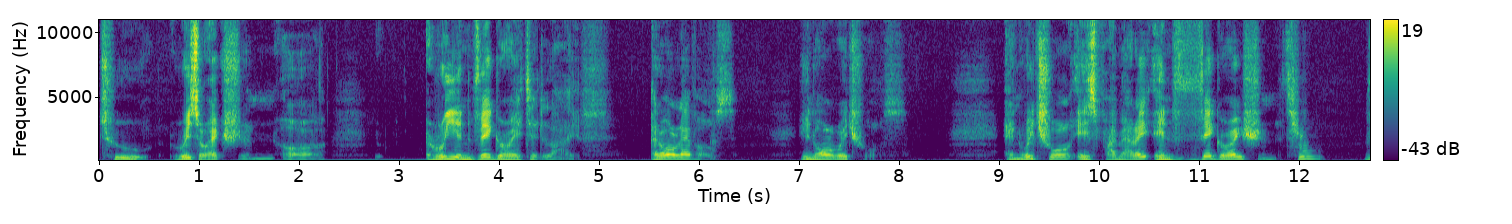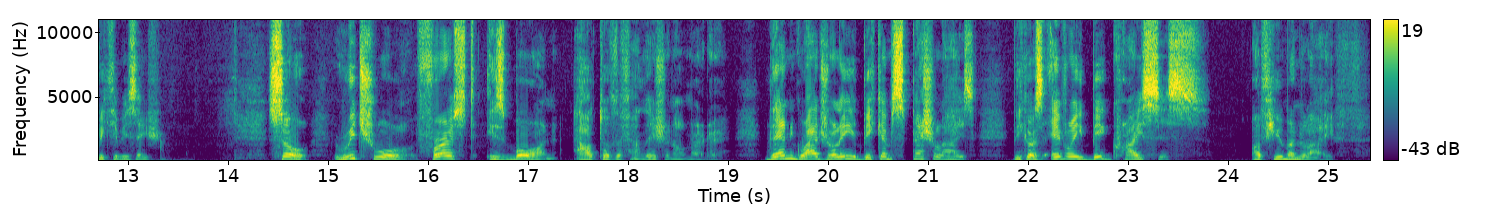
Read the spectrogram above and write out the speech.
to resurrection or reinvigorated life at all levels, in all rituals. And ritual is primarily invigoration through victimization. So, ritual first is born out of the foundational murder. Then gradually it becomes specialized because every big crisis of human life,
